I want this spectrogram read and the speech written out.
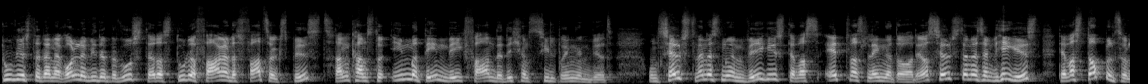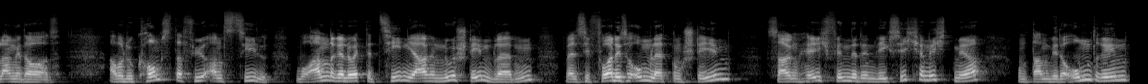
du wirst dir deiner Rolle wieder bewusst, ja, dass du der Fahrer des Fahrzeugs bist, dann kannst du immer den Weg fahren, der dich ans Ziel bringen wird. Und selbst wenn es nur ein Weg ist, der was etwas länger dauert, ja, selbst wenn es ein Weg ist, der was doppelt so lange dauert, aber du kommst dafür ans Ziel, wo andere Leute zehn Jahre nur stehen bleiben, weil sie vor dieser Umleitung stehen, sagen, hey, ich finde den Weg sicher nicht mehr und dann wieder umdrehen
